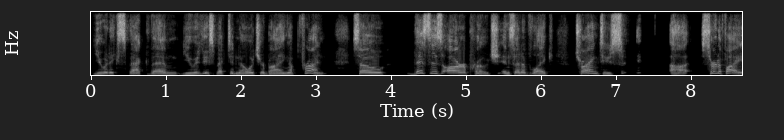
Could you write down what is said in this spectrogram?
you would expect them, you would expect to know what you're buying up front. So this is our approach instead of like trying to uh, certify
